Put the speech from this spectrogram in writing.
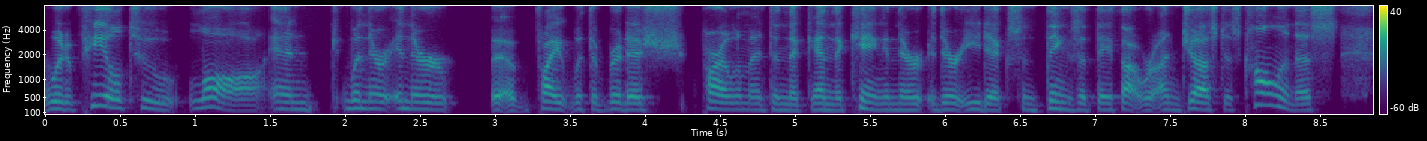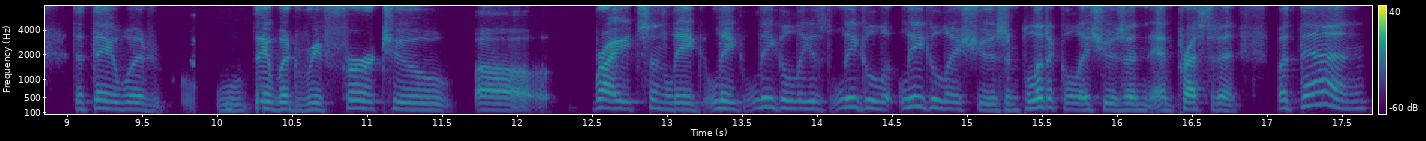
would appeal to law, and when they're in their uh, fight with the British Parliament and the and the King and their their edicts and things that they thought were unjust as colonists, that they would they would refer to uh, rights and legal, legal, legal, legal issues and political issues and, and precedent. But then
